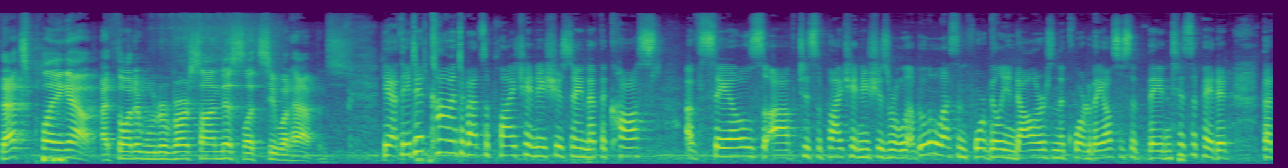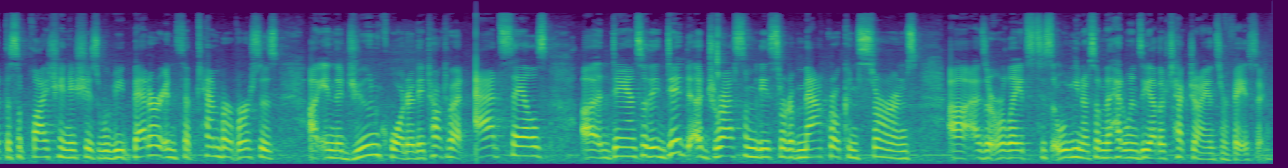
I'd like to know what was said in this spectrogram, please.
That's playing out. I thought it would reverse on this. Let's see what happens. Yeah, they did comment about supply chain issues, saying that the cost of sales uh, to supply chain issues were a little less than $4 billion in the quarter. They also said they anticipated that the supply chain issues would be better in September versus uh, in the June quarter. They talked about ad sales, uh, Dan, so they did address some of these sort of macro concerns uh, as it relates to you know some of the headwinds the other tech giants are facing.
